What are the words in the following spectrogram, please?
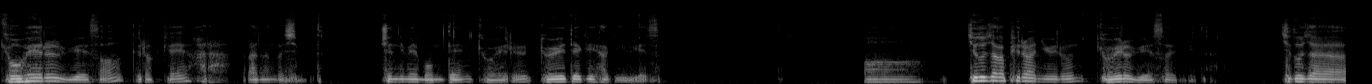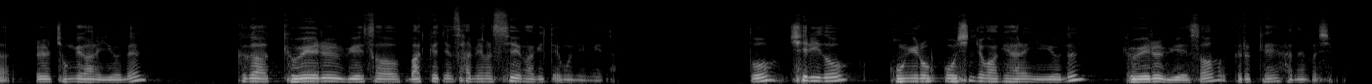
교회를 위해서 그렇게 하라라는 것입니다. 주님의 몸 된 교회를 교회되게 하기 위해서. 어, 지도자가 필요한 이유는 교회를 위해서입니다. 지도자를 존경하는 이유는 그가 교회를 위해서 맡겨진 사명을 수행하기 때문입니다. 또 시리도 공의롭고 신중하게 하는 이유는 교회를 위해서 그렇게 하는 것입니다.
